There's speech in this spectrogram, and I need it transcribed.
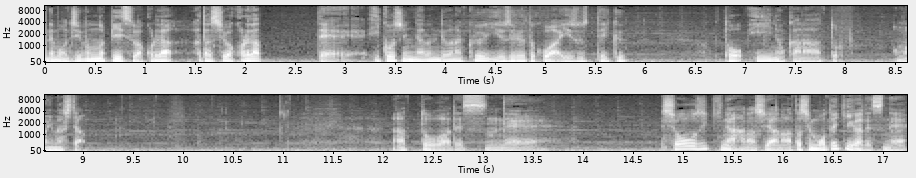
でも自分のピースはこれだ。私はこれだって意固地になるんではなく譲れるとこは譲っていく。といいのかなと思いました。あとはですね正直な話あの私モテ期がですね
